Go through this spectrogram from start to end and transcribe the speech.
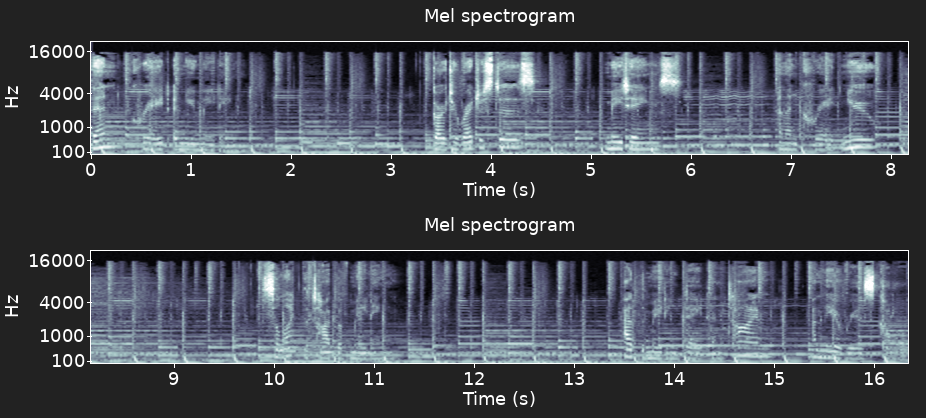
Then create a new meeting. Go to Registers, Meetings, and then Create New. Select the type of meeting. Add the meeting date and time and the arrears cutoff.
